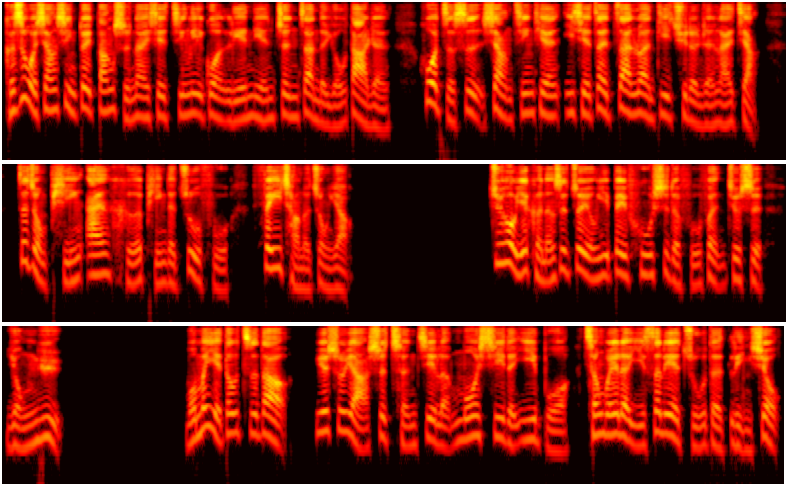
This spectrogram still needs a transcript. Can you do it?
可是我相信，对当时那些经历过连年征战的犹大人，或者是像今天一些在战乱地区的人来讲，这种平安和平的祝福非常的重要。最后也可能是最容易被忽视的福分，就是荣誉。我们也都知道，约书亚是承继了摩西的衣钵，成为了以色列族的领袖。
